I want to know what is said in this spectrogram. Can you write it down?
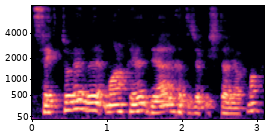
sektöre ve markaya değer katacak işler yapmak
